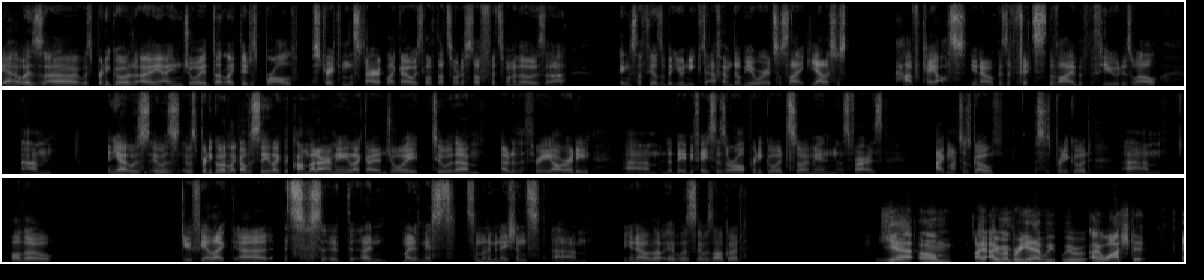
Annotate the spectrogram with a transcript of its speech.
Yeah, it was uh it was pretty good. I I enjoyed that like they just brawled straight from the start. Like I always love that sort of stuff. It's one of those uh things that feels a bit unique to FMW where it's just like, yeah, let's just have chaos, you know, because it fits the vibe of the feud as well. Um and yeah, it was it was it was pretty good. Like obviously like the Combat Army, like I enjoy two of them out of the three already. Um the baby faces are all pretty good. So I mean as far as tag matches go, this is pretty good. Um, although I do feel like uh, it's I might have missed some eliminations. Um, you know, look, it was it was all good. Yeah, um, I I remember. Yeah, we we were I watched it,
